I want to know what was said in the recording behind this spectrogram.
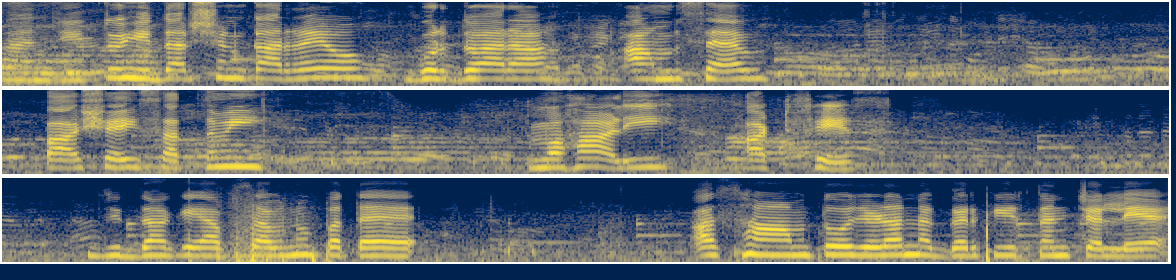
ਹਾਂਜੀ, ਤੁਸੀਂ ਦਰਸ਼ਨ ਕਰ ਰਹੇ ਹੋ ਗੁਰਦੁਆਰਾ ਅੰਬ ਸਾਹਿਬ। ਪਾਸ਼ਾਹੀ ਸਤਵੀਂ ਮੋਹਾਲੀ 8 ਫੇਸ। ਜਿੱਦਾਂ ਕਿ ਆਪ ਸਭ ਨੂੰ ਪਤਾ ਹੈ, ਅਸਾਮ ਤੋਂ ਜਿਹੜਾ ਨਗਰ ਕੀਰਤਨ ਚੱਲਿਆ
